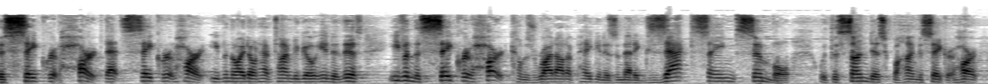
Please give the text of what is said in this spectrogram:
the Sacred Heart. That Sacred Heart, even though I don't have time to go into this, even the Sacred Heart comes right out of paganism. That exact same symbol with the sun disk behind the Sacred Heart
